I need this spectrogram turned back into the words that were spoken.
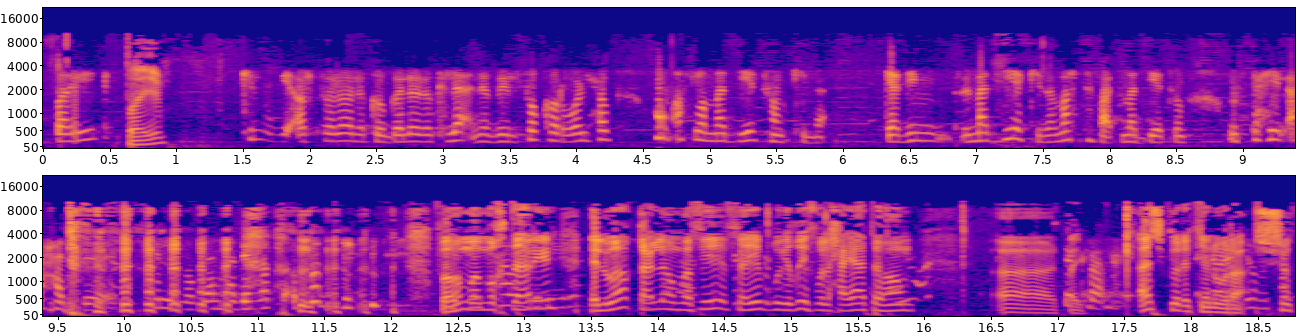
الطريق. طيب. كل اللي أرسلوا لك وقالوا لك لا نبي الفقر والحب هم أصلا ماديتهم كذا. قاعدين المادية كذا ما ارتفعت ماديتهم. مستحيل أحد يتكلم وقال هذه النقطة. صدق. فهم مختارين الواقع اللي هم فيه فيبغوا يضيفوا لحياتهم. آه طيب. أشكرك يا نورا شك...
